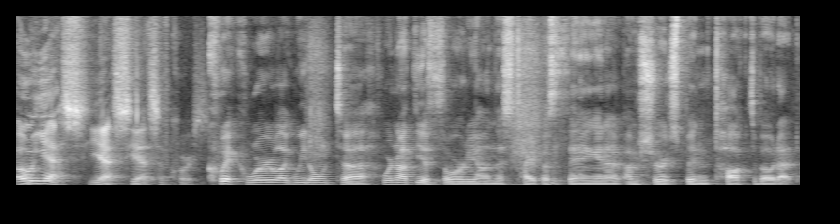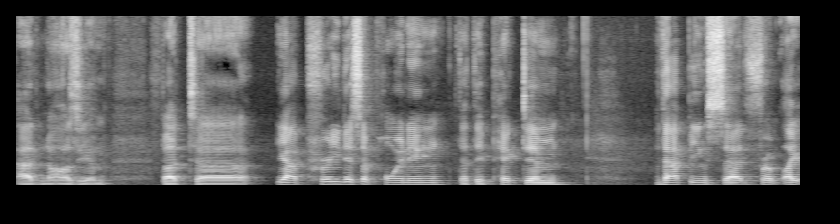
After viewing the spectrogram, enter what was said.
Oh yes, yes, yes, of course. Quick, we're like we don't uh, we're not the authority on this type of thing, and I, I'm sure it's been talked about at ad nauseum, but uh, yeah, pretty disappointing that they picked him. That being said, from like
